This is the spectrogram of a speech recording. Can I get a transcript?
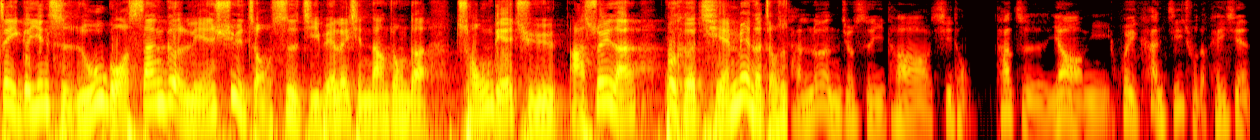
这一个，因此，如果三个连续走势级别类型当中的重叠区域啊，虽然不和前面的走势缠论就是一套系统，它只要你会看基础的 K 线、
